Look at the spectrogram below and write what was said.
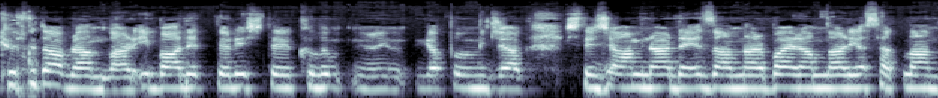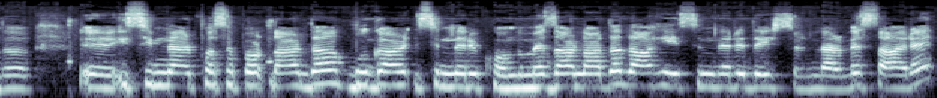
kötü davrandılar. İbadetleri işte kılım e, yapılmayacak. İşte camilerde ezanlar, bayramlar yasaklandı. E, isimler pasaportlarda Bulgar isimleri kondu. Mezarlarda dahi isimleri değiştirdiler vesaire.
